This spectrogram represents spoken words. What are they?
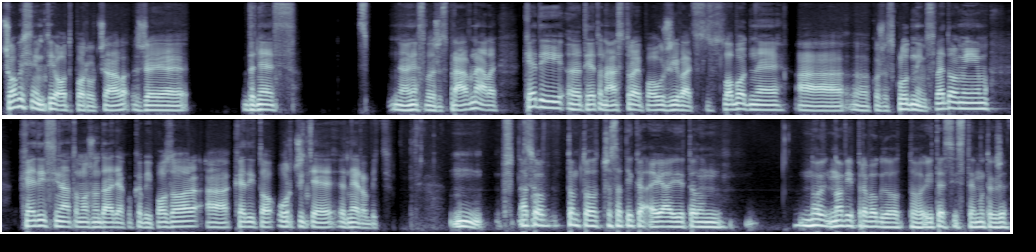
Čo by si im ty odporúčal, že je dnes, nechcem povedať, že správne, ale kedy e, tieto nástroje používať slobodne a e, akože s kľudným svedomím, kedy si na to možno dať ako keby pozor a kedy to určite nerobiť? Mm, ako v tomto, čo sa týka AI, je to len nový prvok do toho IT systému, takže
